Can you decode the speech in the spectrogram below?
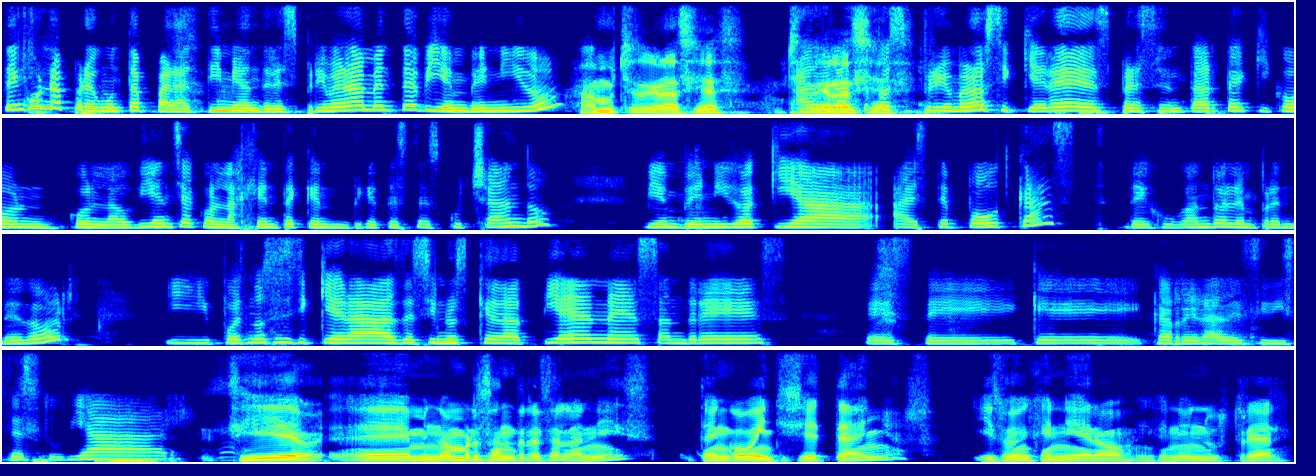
Tengo una pregunta para ti, mi Andrés. Primeramente, bienvenido. Ah, muchas gracias. Muchas Adelante, gracias. Pues primero, si quieres presentarte aquí con, con la audiencia, con la gente que, que te está escuchando. Bienvenido aquí a, a, este podcast de Jugando al Emprendedor. Y pues no sé si quieras decirnos qué edad tienes, Andrés, este, qué carrera decidiste estudiar. Sí, eh, mi nombre es Andrés Alanís, tengo 27 años y soy ingeniero, ingeniero industrial.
